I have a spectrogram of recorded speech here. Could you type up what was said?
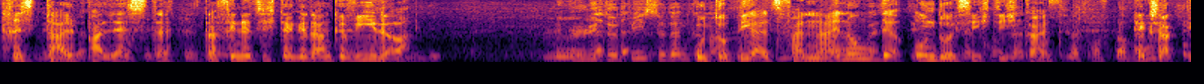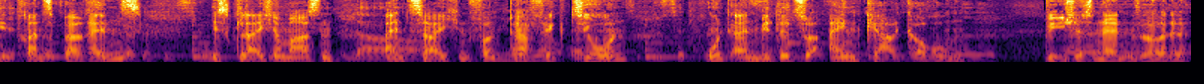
Kristallpaläste. Da findet sich der Gedanke wieder. Utopie als Verneinung der Undurchsichtigkeit. Exakt, die Transparenz ist gleichermaßen ein Zeichen von Perfektion und ein Mittel zur Einkerkerung wie ich es nennen würde,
